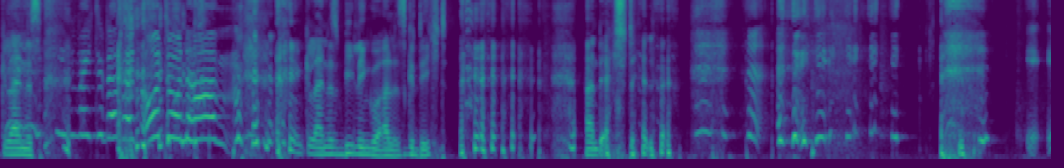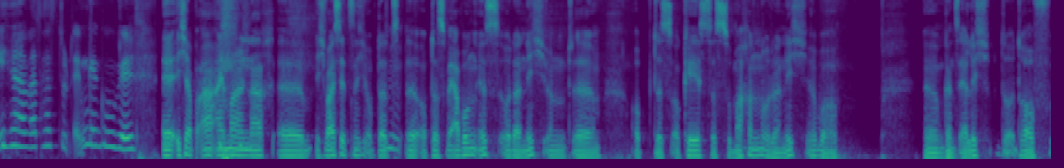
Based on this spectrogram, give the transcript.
kleines, ich möchte das als O-Ton haben. kleines bilinguales Gedicht. An der Stelle. Ja, was hast du denn gegoogelt? Äh, ich habe einmal nach, äh, ich weiß jetzt nicht, ob das, äh, ob das Werbung ist oder nicht und ähm, ob das okay ist, das zu machen oder nicht, aber ähm, ganz ehrlich, drauf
